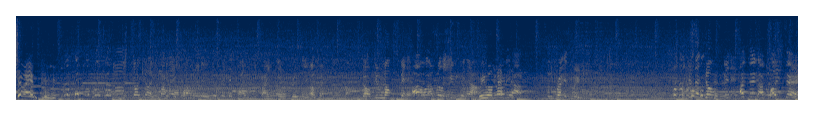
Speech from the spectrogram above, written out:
Shoot him! Just don't kill him. What I'm going to do is just in this side, just try and aim through the... Okay. No, do not spin it. I I won't it. shoot you in the arm. We will You already definitely. have. So the threat is moved. You said don't spin it. I did, I pushed it.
